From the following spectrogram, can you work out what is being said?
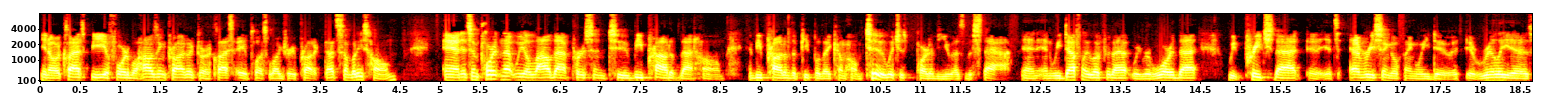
you know, a Class B affordable housing product or a Class A plus luxury product. That's somebody's home and it's important that we allow that person to be proud of that home and be proud of the people they come home to, which is part of you as the staff. And, and we definitely look for that. We reward that. We preach that. It's every single thing we do. It, it really is.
